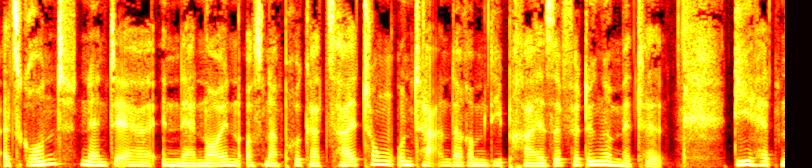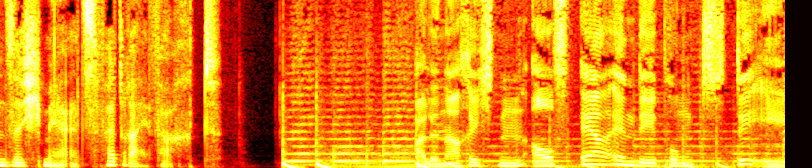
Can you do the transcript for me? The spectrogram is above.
Als Grund nennt er in der neuen Osnabrücker Zeitung unter anderem die Preise für Düngemittel. Die hätten sich mehr als verdreifacht. Alle Nachrichten auf rnd.de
